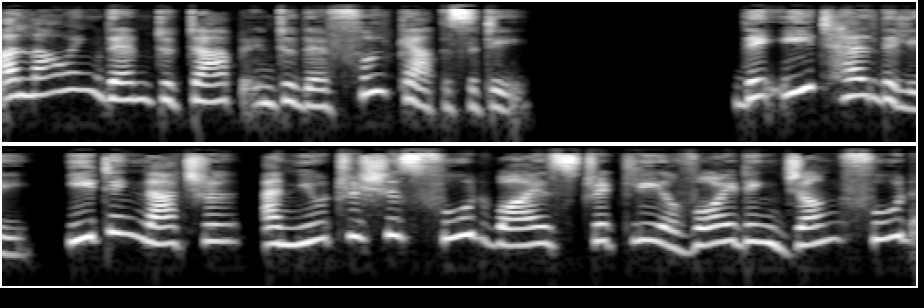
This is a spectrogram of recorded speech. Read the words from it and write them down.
allowing them to tap into their full capacity. They eat healthily, eating natural and nutritious food while strictly avoiding junk food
